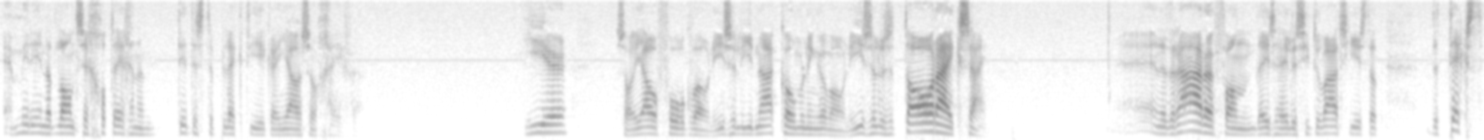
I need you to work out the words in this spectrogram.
En midden in dat land zegt God tegen hem: Dit is de plek die ik aan jou zal geven. Hier zal jouw volk wonen. Hier zullen je nakomelingen wonen. Hier zullen ze talrijk zijn. En het rare van deze hele situatie is dat de tekst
